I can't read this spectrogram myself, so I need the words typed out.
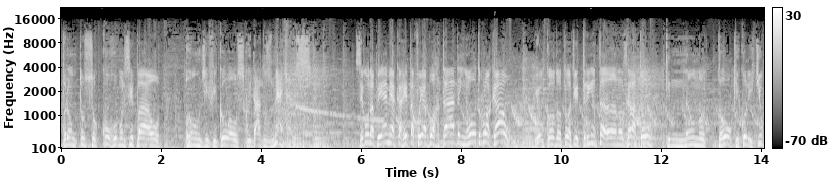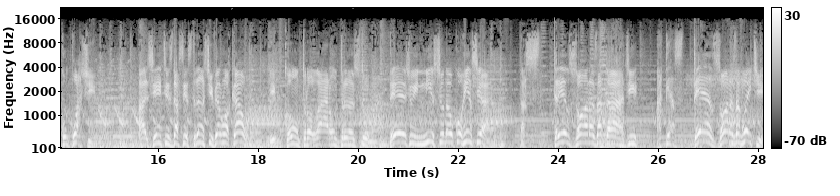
pronto socorro municipal, onde ficou aos cuidados médicos. Segundo a PM, a carreta foi abordada em outro local e o condutor de 30 anos relatou que não notou que colidiu com poste. Agentes da Cestran estiveram local e controlaram o trânsito desde o início da ocorrência, das 3 horas da tarde até as 10 horas da noite,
